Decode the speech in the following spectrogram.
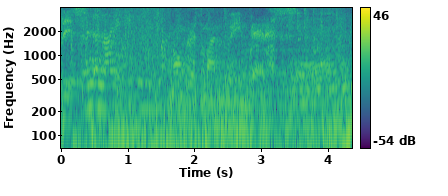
This? An alliance. Congressman Dwayne Perez.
